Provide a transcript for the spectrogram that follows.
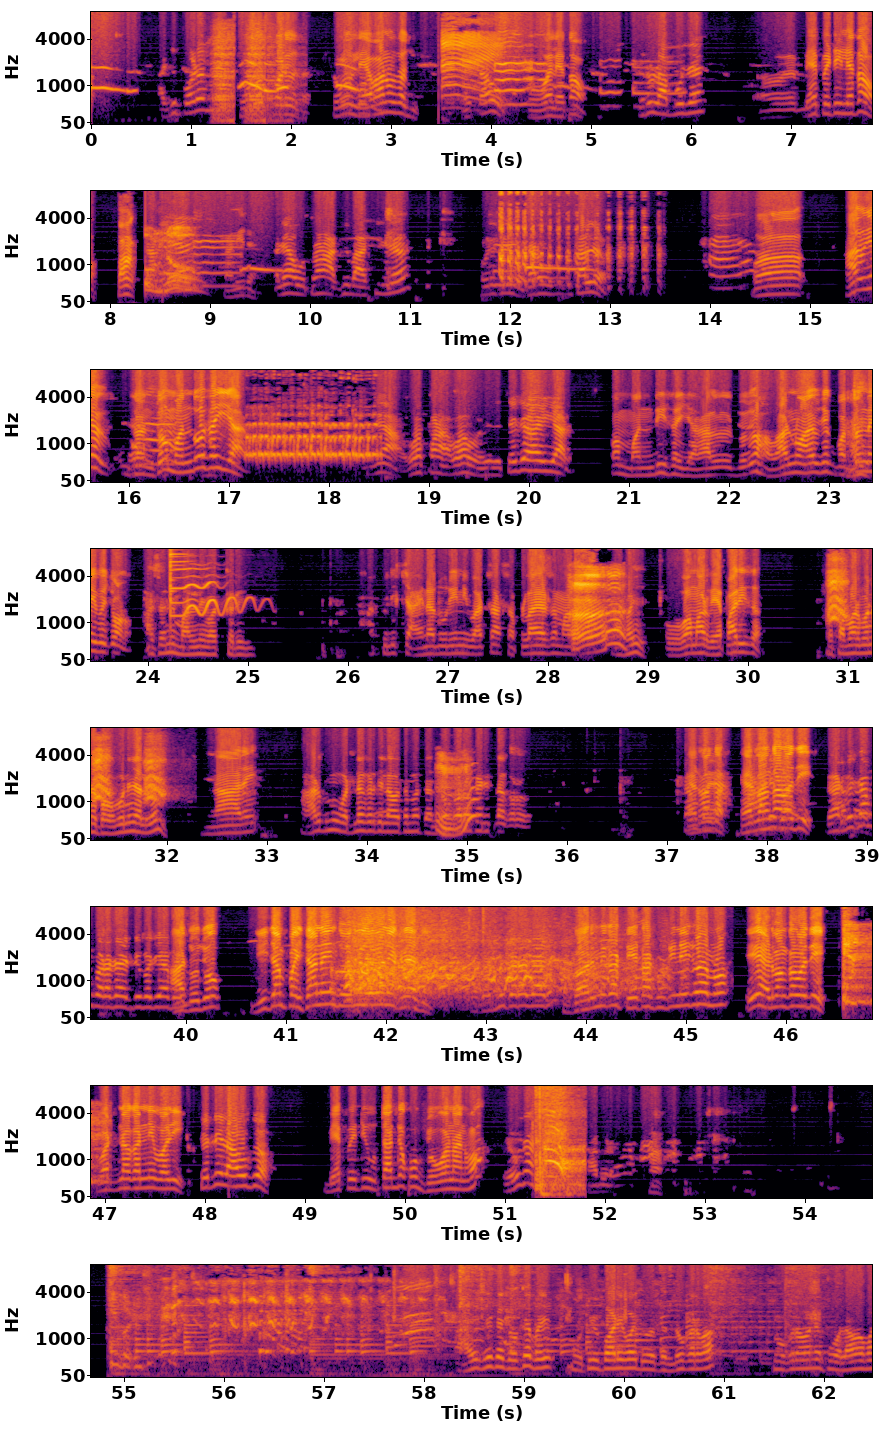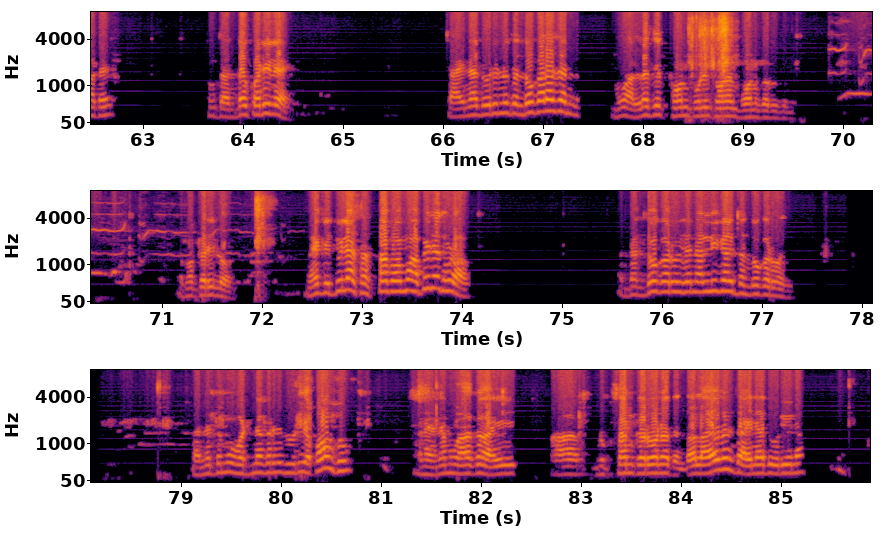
હજુ પડ્યો છે થોડો પડ્યો છે. થોડો લેવાનો છે હજુ. લેતા આવો. હવે લેતા આવો. કેટલું લાવવું છે? બે પેટી લેતા આવો. ચાલી દે અરે આ ઉતરાણ આખી બાકી છે. થોડી ઘણી વધારે ઉતાર લ્યો. પણ યાર ધંધો મંદો છે યાર. હવે પણ હવે વેચી જાય યાર. પણ મંદી છે યાર. હાલ જોજો હવારનો આવ્યો છે પતંગ નહીં વેચવાનો? આ માલ માલની વાત કરી? પેલી ચાઇના દોરીની વાત છે સપ્લાયર છે મારો. ભાઈ. ઓવા માર વેપારી છે. તમારે મને ભાવ મને આલ્યો ના રે. હારું તો હું વડનગરથી લાવો તમે ધંધો કરો કઈ રીતના કરો? એડવાન્સ કર એડવાન્સ હજી ગરમી કેમ કરે છે એટલી બધી આ જોજો જીજામ પૈસા નહીં દોરી લેવા નીકળ્યા છે ગરમી કરે છે ગરમી કા ટેટા તૂટી નહીં જોય એમનો? એ એડવાન્સ બધી હજી વડનગરની વળી. કેટલી લાવું કયો? બે પેટી ઉતારજો કોક જોવાના હો. એવું છે ને? હા. આવી છે કે જોકે ભાઈ મોટી ઉપાડી હોય ધંધો કરવા, છોકરાઓને બોલાવવા માટે. તું ધંધો કરી લે. ચાઇના દોરીનો ધંધો કરે છે ને, હું હાલ જ એક ફોન પોલીસ વાળાને ફોન કરું છું. તમે કરી લો. મેં કીધું, લે, સસ્તા ભાવમાં આપી દે થોડા. ધંધો કરવું છે ને અનલીગલ ધંધો કરવો છે. અને તો હું વડનગરની દોરી અપાવું છું. અને એને હું આગળ આ નુકસાન કરવાના ધંધા લાવ્યો છે ને ચાઇના દોરીના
